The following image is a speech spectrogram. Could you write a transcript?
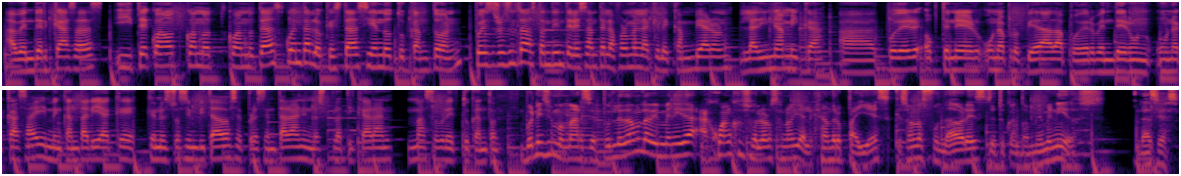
a, vender casas y te, cuando, cuando, cuando te das cuenta lo que está haciendo tu cantón, pues resulta bastante interesante la forma en la que le cambiaron la dinámica a poder obtener una propiedad, a poder vender una casa y me encantaría que, que nuestros invitados se presentaran y nos platicaran más sobre tu cantón. Buenísimo, Marce. Pues le damos la bienvenida a Juan José Lórzano y Alejandro Payés, que son los fundadores de tu cantón. Bienvenidos. Gracias.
